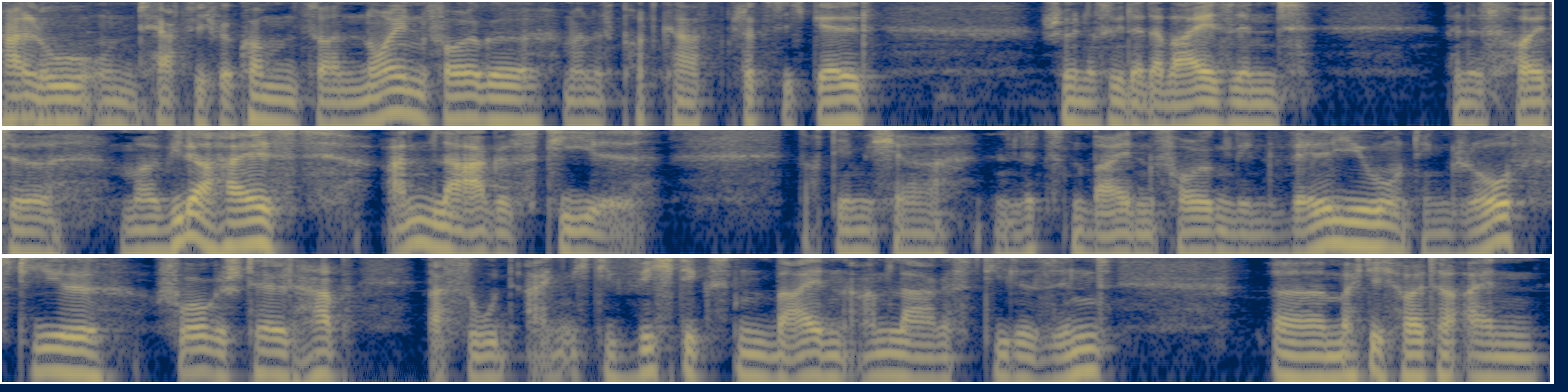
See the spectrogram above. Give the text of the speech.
Hallo und herzlich willkommen zur neuen Folge meines Podcasts Plötzlich Geld. Schön, dass Sie wieder dabei sind wenn es heute mal wieder heißt Anlagestil. Nachdem ich ja in den letzten beiden Folgen den Value und den Growth-Stil vorgestellt habe, was so eigentlich die wichtigsten beiden Anlagestile sind, äh, möchte ich heute einen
